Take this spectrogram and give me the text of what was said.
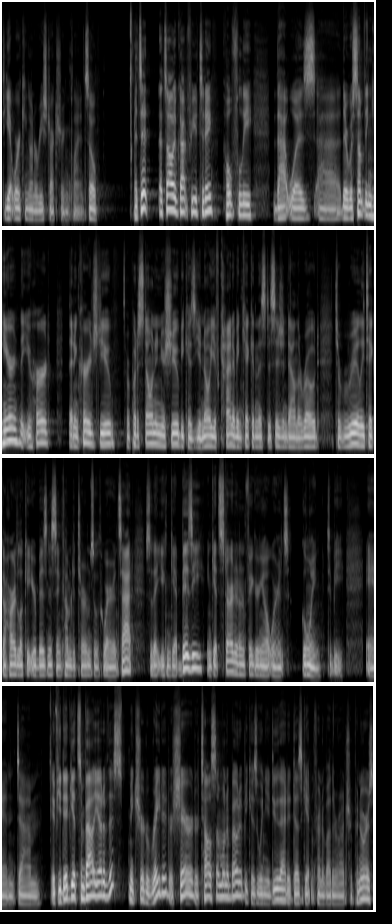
to get working on a restructuring plan. So that's it. That's all I've got for you today. Hopefully, that was uh, there was something here that you heard that encouraged you or put a stone in your shoe because you know you've kind of been kicking this decision down the road to really take a hard look at your business and come to terms with where it's at so that you can get busy and get started on figuring out where it's going to be. And um, if you did get some value out of this, make sure to rate it or share it or tell someone about it because when you do that, it does get in front of other entrepreneurs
